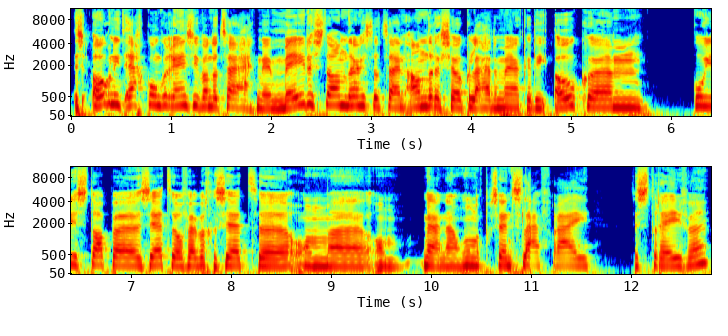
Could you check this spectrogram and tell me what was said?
is ook niet echt concurrentie... want dat zijn eigenlijk meer medestanders. Dat zijn andere chocolademerken die ook... Um, goede stappen zetten of hebben gezet uh, om, om ja, naar 100% slaafvrij te streven.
